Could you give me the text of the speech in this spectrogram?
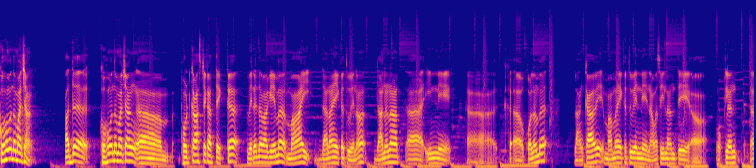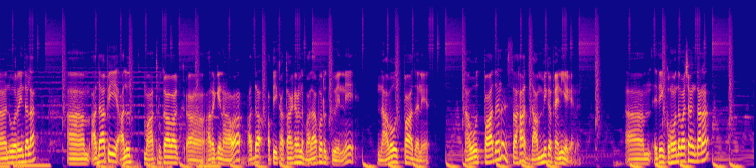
කොහොමද මචන් අද කොහොමද මචන් පොඩ්කාස්ට එකත් එක්ක වෙනද වගේම මයි දනා එකතු වෙන දනනාත් ඉන්නේ කොළඹ ලංකාවේ. මම එකතු වෙන්නේ නවසීලන්තේ ඔක්ලන් නුවර ඉඳලා. අද අපි අලුත් මාතෘකාවක් අරගෙනාව අද අපි කතා කරන්න බලාපොරොත්තු වෙන්නේ නව උත්පාදනය. නවෝත්පාදන සහ දම්මික පැණිය ගැන. ඉතින් කොහොමද මචන් දනා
